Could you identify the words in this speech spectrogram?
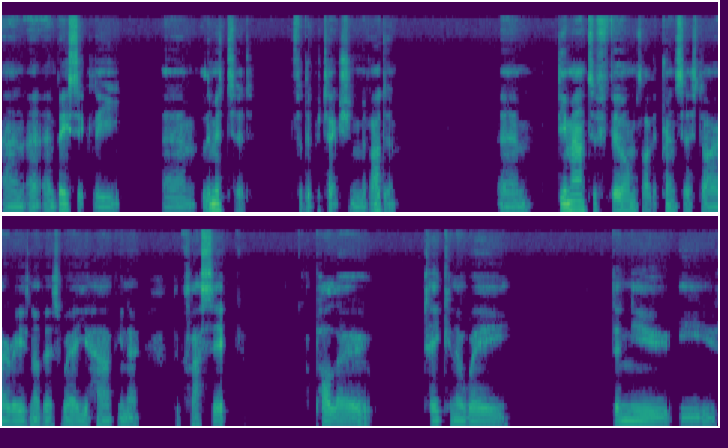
and, and basically um, limited for the protection of Adam. Um, the amount of films like The Princess Diaries and others where you have, you know, the classic Apollo taken away, the new Eve,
